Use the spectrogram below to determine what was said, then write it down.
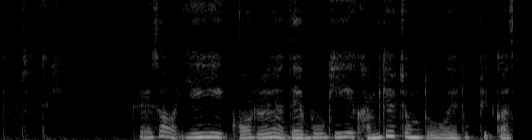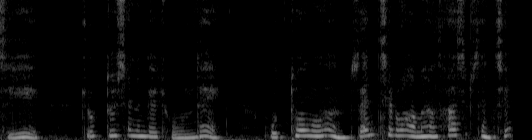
겹쳐뜨기. 그래서 이거를 내 목이 감길 정도의 높이까지 쭉 뜨시는 게 좋은데 보통은 센치로 하면 한 40cm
